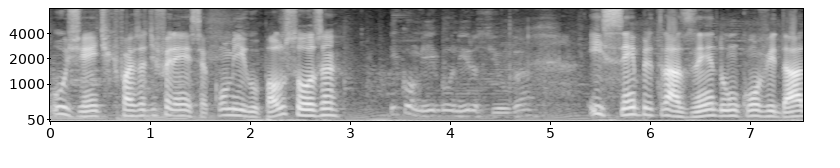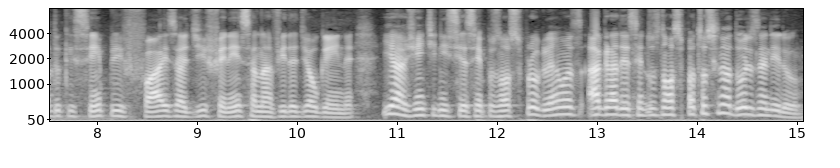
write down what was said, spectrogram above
o Gente que faz a diferença. Comigo, Paulo Souza. E comigo, Niro Silva. E sempre trazendo um convidado que sempre faz a diferença na vida de alguém, né? E a gente inicia sempre os nossos programas agradecendo os nossos patrocinadores, né, Niro?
